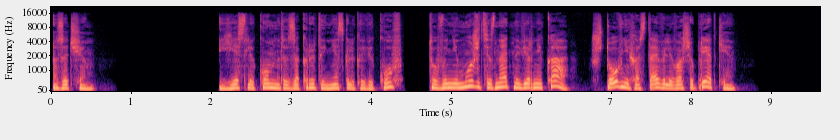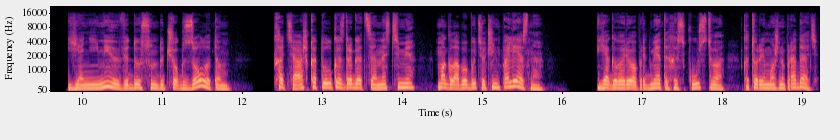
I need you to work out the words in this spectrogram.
А зачем? Если комнаты закрыты несколько веков, то вы не можете знать наверняка, что в них оставили ваши предки. Я не имею в виду сундучок с золотом, хотя шкатулка с драгоценностями могла бы быть очень полезна. Я говорю о предметах искусства, которые можно продать.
